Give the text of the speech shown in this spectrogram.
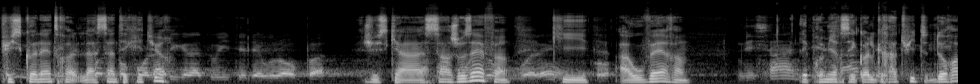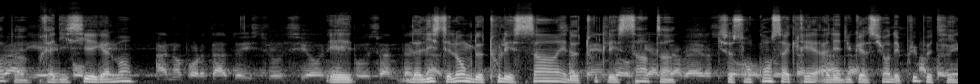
puissent connaître la Sainte Écriture jusqu'à Saint Joseph qui a ouvert les premières écoles gratuites d'Europe, près d'ici également. Et la liste est longue de tous les saints et de toutes les saintes qui se sont consacrés à l'éducation des plus petits,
